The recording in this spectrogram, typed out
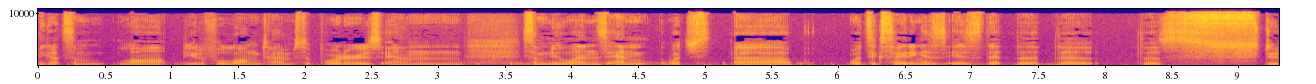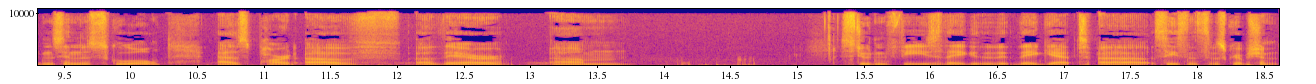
We got some long, beautiful long-time supporters and some new ones. And what's uh, what's exciting is is that the the the students in the school, as part of uh, their um, student fees, they they get a season subscription.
